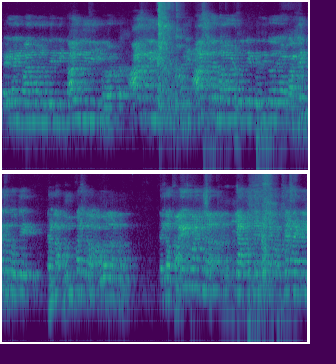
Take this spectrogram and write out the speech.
त्या ठिकाणी बांधवांना त्यांनी काल दिली मला वाटतं आज दिली. आणि आज तर मला वाटतं ते प्रतिक्रिया जेव्हा भाषण करत होते त्यांना भूमिका सुद्धा आवडला नाही त्यांना वाईट वाटलं की आपण त्यांच्या पक्षासाठी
